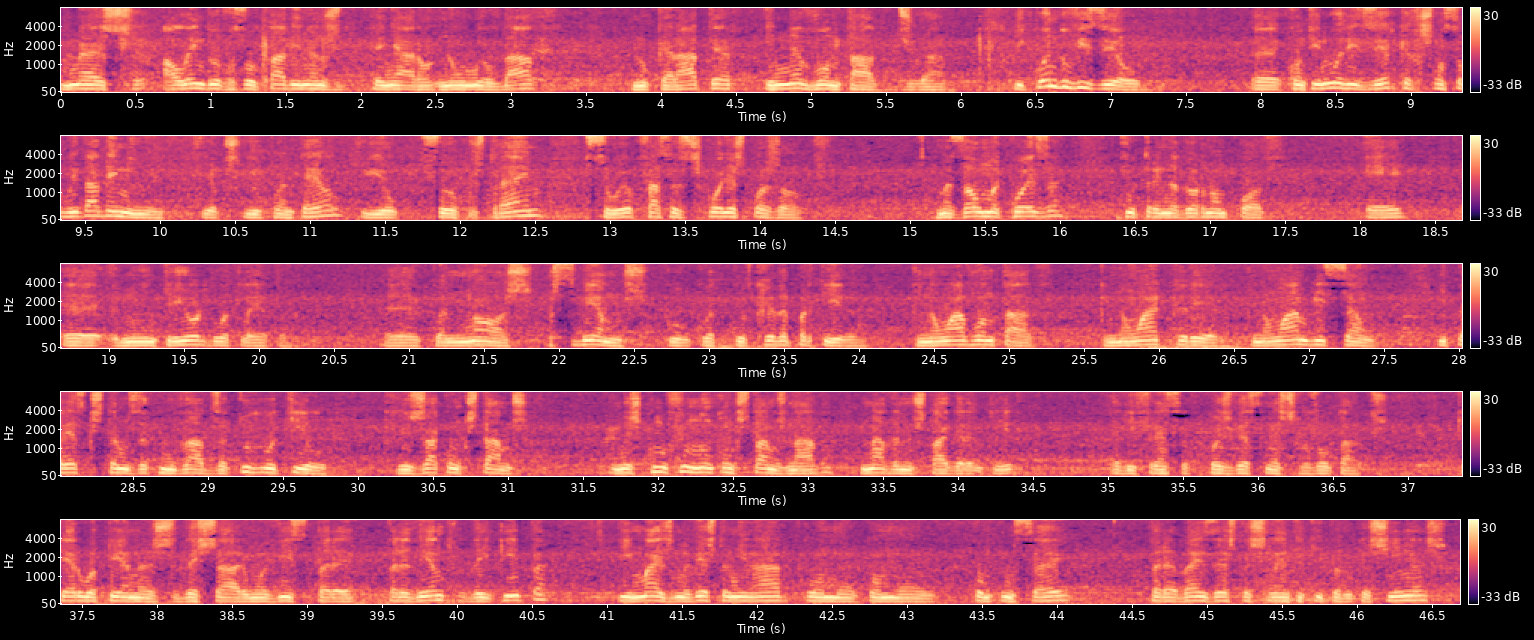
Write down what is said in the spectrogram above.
mas além do resultado ainda nos ganharam na humildade, no caráter e na vontade de jogar. E quando o Viseu uh, continua a dizer que a responsabilidade é minha, fui eu que escolhi o plantel, fui eu, sou eu que os treino, sou eu que faço as escolhas para os jogos. Mas há uma coisa que o treinador não pode, é uh, no interior do atleta quando nós percebemos, com o decorrer da partida, que não há vontade, que não há querer, que não há ambição e parece que estamos acomodados a tudo aquilo que já conquistamos, mas que no fundo não conquistamos nada, nada nos está garantido, a diferença depois vê-se nestes resultados. Quero apenas deixar um aviso para, para dentro da equipa e mais uma vez terminar como, como, como comecei. Parabéns a esta excelente equipa do Caxinas,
